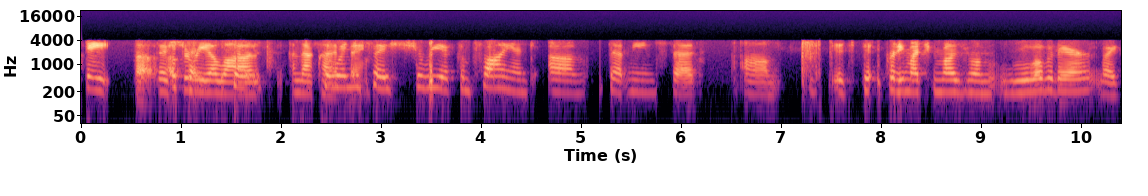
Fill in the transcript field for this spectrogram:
state uh, the okay. Sharia laws so, and that kind so of thing. So when you say Sharia compliant, um, that means that um, it's pretty much Muslim rule over there. Like,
